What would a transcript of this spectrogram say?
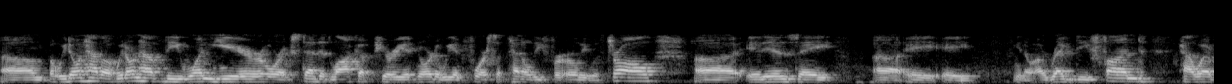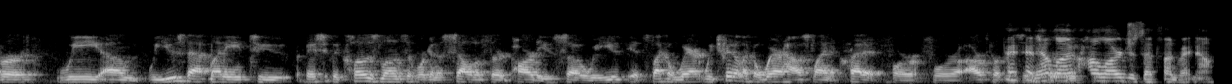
um, but we don't have a we don't have the one year or extended lockup period, nor do we enforce a penalty for early withdrawal. Uh, it is a, uh, a a you know a Reg D fund. However, we um, we use that money to basically close loans that we're going to sell to third parties. So we use, it's like a where we treat it like a warehouse line of credit for for our purposes. And how long, how large is that fund right now?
